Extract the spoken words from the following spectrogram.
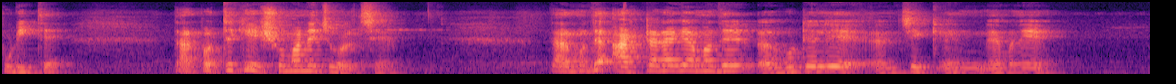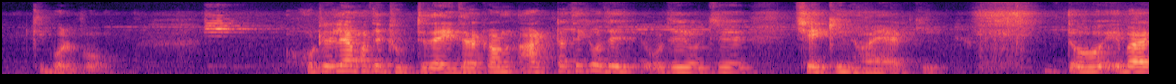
পুরীতে। তারপর থেকে সমানে চলছে। তার মধ্যে আটটার আগে আমাদের হোটেলে চেক মানে কি বলব, হোটেলে আমাদের ঢুকতে দেয় তার কারণ আটটা থেকে ওদের ওদের হচ্ছে চেক ইন হয় আর কি। তো এবার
